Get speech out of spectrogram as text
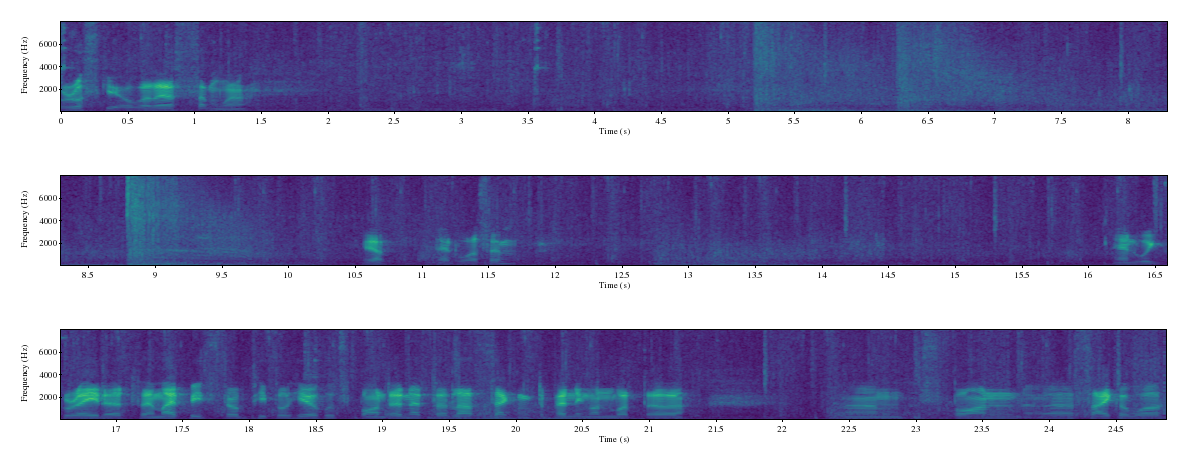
So, Ruski over there somewhere. Yep, that was him. and we graded. There might be still people here who spawned in at the last second, depending on what the um, spawn uh, cycle was.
